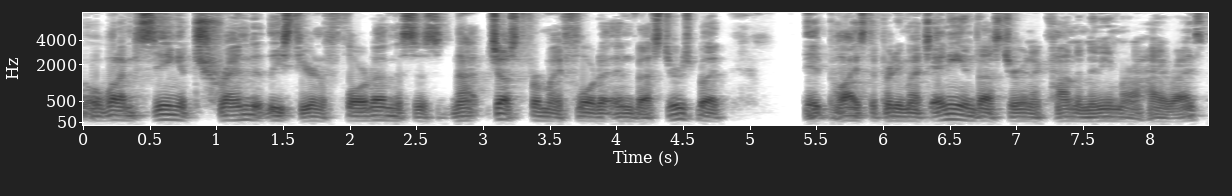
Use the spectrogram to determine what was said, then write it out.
well, what I'm seeing a trend, at least here in Florida, and this is not just for my Florida investors, but it applies to pretty much any investor in a condominium or a high rise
